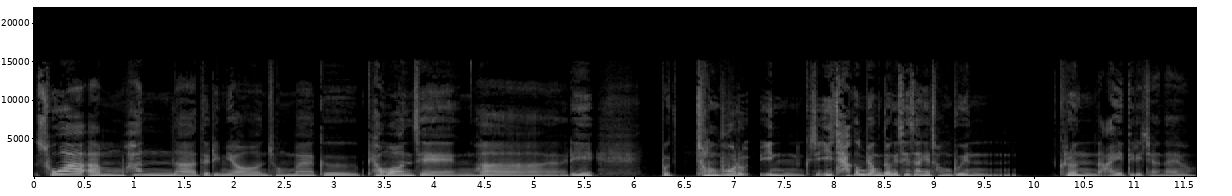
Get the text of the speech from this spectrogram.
소아암 환자들이면 정말 그 병원 생활이 뭐 전부인 이 작은 병동이 세상의 전부인 그런 아이들이잖아요.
